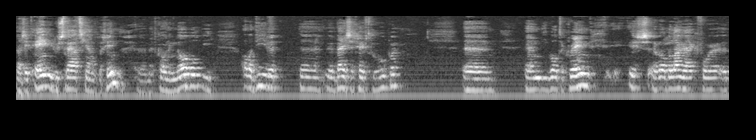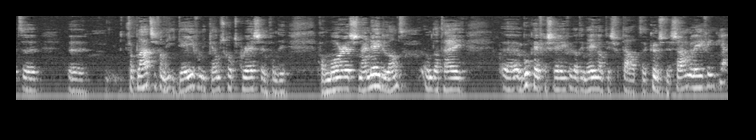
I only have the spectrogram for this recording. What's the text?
Daar zit één illustratie aan het begin, eh, met koning Nobel, die alle dieren eh, bij zich heeft geroepen. En die Walter Crane is eh, wel belangrijk voor het, eh, eh, het verplaatsen van de ideeën van die Kelmscott Press en van, die, van Morris naar Nederland. Omdat hij een boek heeft geschreven dat in Nederland is vertaald Kunst en Samenleving. Ja.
